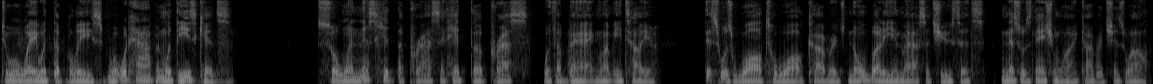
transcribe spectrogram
do away with the police. What would happen with these kids? So, when this hit the press, it hit the press with a bang, let me tell you this was wall to wall coverage. Nobody in Massachusetts, and this was nationwide coverage as well,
